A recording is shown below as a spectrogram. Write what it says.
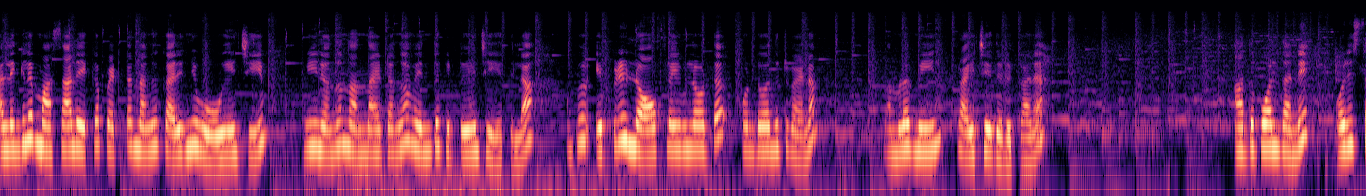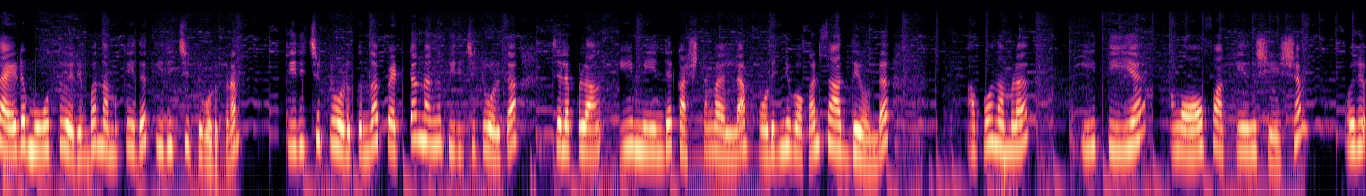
അല്ലെങ്കിൽ മസാലയൊക്കെ പെട്ടെന്ന് അങ്ങ് കരിഞ്ഞു പോവുകയും ചെയ്യും. മീനൊന്നും നന്നായിട്ട് അങ്ങ് വെന്ത് കിട്ടുകയും ചെയ്യത്തില്ല. അപ്പോൾ എപ്പോഴും ലോ ഫ്ലെയിമിലോട്ട് കൊണ്ടുവന്നിട്ട് വേണം നമ്മൾ മീൻ ഫ്രൈ ചെയ്തെടുക്കാൻ. അതുപോലെ തന്നെ ഒരു സൈഡ് മൂത്ത് വരുമ്പോൾ നമുക്ക് ഇത് തിരിച്ചിട്ട് കൊടുക്കണം. തിരിച്ചിട്ട് കൊടുക്കുന്ന പെട്ടെന്ന് അങ്ങ് തിരിച്ചിട്ട് കൊടുത്താൽ ചിലപ്പോൾ ഈ മീനിന്റെ കഷ്ണങ്ങളെല്ലാം പൊടിഞ്ഞു പോകാൻ സാധ്യതയുണ്ട്. അപ്പോൾ നമ്മൾ ഈ തീയെ അങ്ങ് ഓഫാക്കിയതിന് ശേഷം ഒരു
